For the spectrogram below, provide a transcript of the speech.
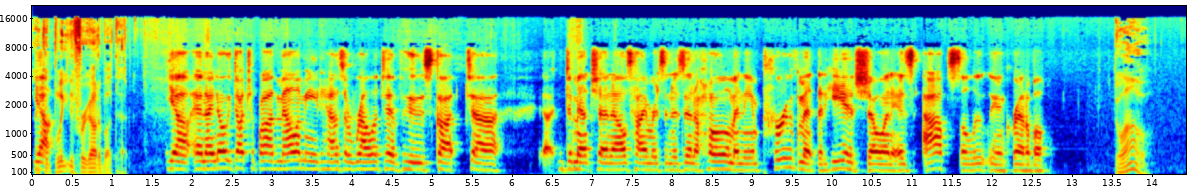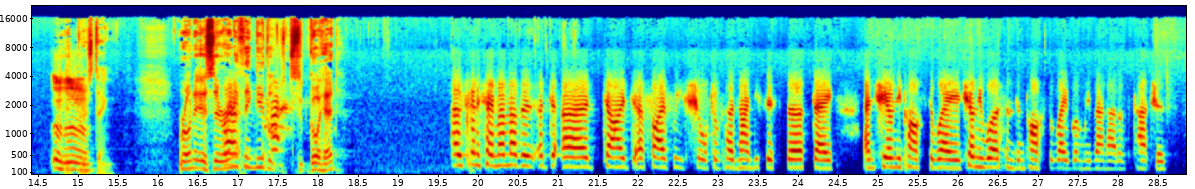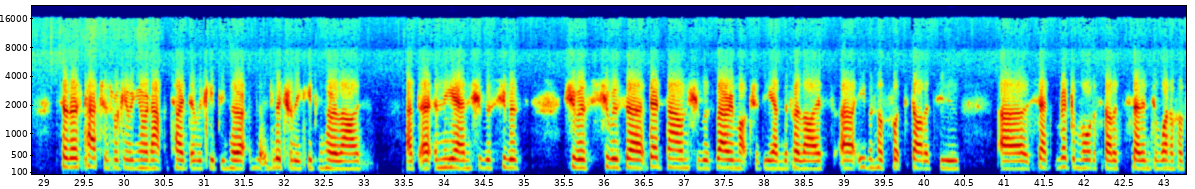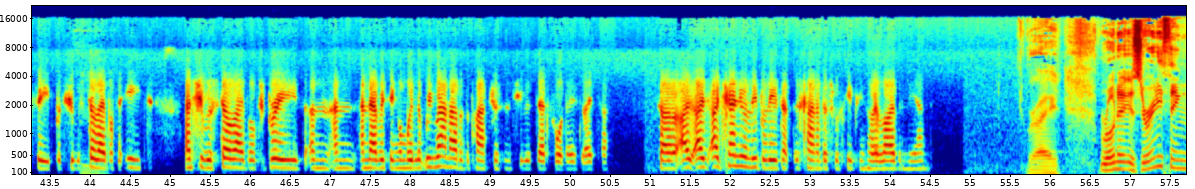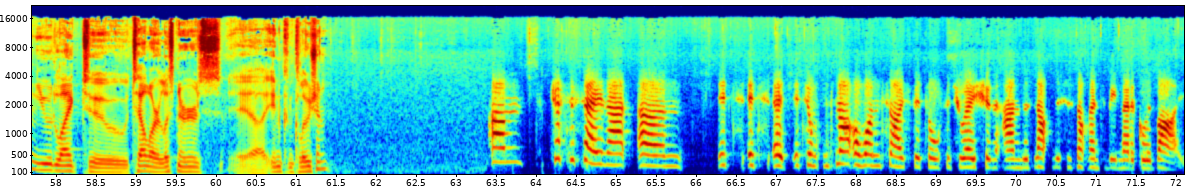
I Yeah. completely forgot about that. Yeah, and I know Dr. Bob Melamede has a relative who's got uh, dementia and Alzheimer's and is in a home, and the improvement that he has shown is absolutely incredible. Wow, Mm-hmm. interesting. Rona, is there Well, anything you'd I- go ahead? I was going to say my mother uh, uh, died uh, five weeks short of her 95th birthday, and she only passed away. She only worsened and passed away when we ran out of the patches. So those patches were giving her an appetite. They were keeping her, literally keeping her alive. At, uh, in the end, she was she was she was she was uh, dead down. She was very much at the end of her life. Uh, even her foot started to uh, set rigor mortis started to set into one of her feet, but she was still able to eat and she was still able to breathe and, and, and everything. And we, we ran out of the patches, and she was dead four days later. So I, I, I genuinely believe that the cannabis was keeping her alive in the end. Right. Rona, is there anything you'd like to tell our listeners uh, in conclusion? Um, just to say that um, it's it's it's a, it's not a one size fits all situation, and there's not this is not meant to be medical advice.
